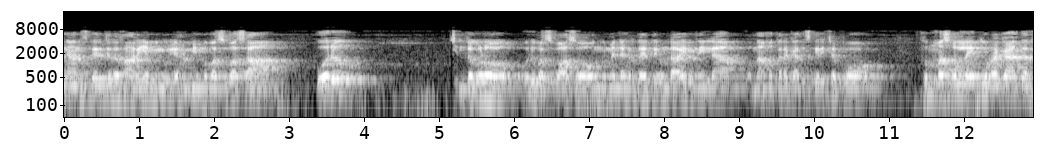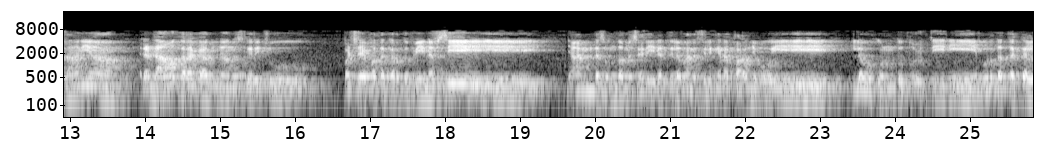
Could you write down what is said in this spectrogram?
ഞാൻ നിസ്കരിച്ചത് ഹാരിയം ഇങ്ങുലി ഹമ്മിം വസ്വസ. ഒരു ചിന്തകളോ ഒരു വസ്വാസോ ഒന്നും എന്റെ ഹൃദയത്തിൽ ഉണ്ടായിരുന്നില്ല ഒന്നാമത്തെ റക്ക നിസ്കരിച്ചപ്പോൾ രണ്ടാമത്തെ റക്കാത്ത് ഞാൻ നിസ്കരിച്ചു. പക്ഷേ ഫി നഫ്സി. ഞാൻ എന്റെ സ്വന്തം ശരീരത്തിൽ മനസ്സിൽ ഇങ്ങനെ പറഞ്ഞു പോയി ലൗകുന്തു തുഴ്ത്തീനി ബുറുദത്തക്കൽ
